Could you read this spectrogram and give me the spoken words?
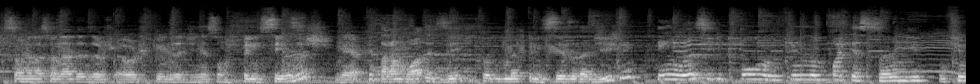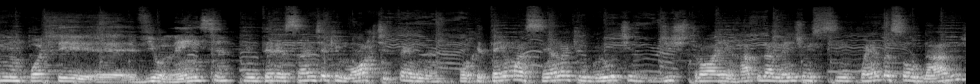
que são relacionadas aos, aos filmes da Disney são princesas, né? Porque tá na moda dizer que todo mundo é princesa da Disney. Tem o lance de, pô, um filme filme não pode ter sangue, o filme não pode ter é, violência. O interessante é que morte tem, né? Porque tem uma cena que o Groot destrói rapidamente uns 50 soldados,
